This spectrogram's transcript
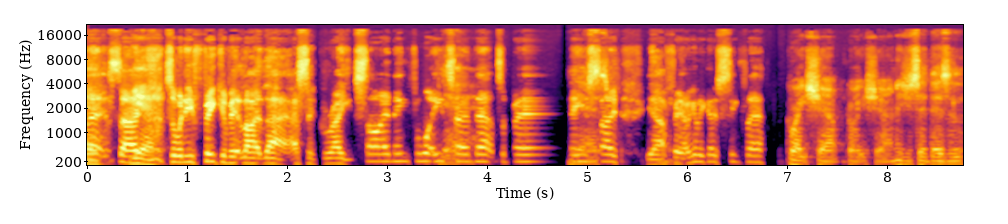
wasn't it? So yeah. so when you think of it like that, that's a great signing for what he turned out to be. Yeah, so yeah, I think I'm going to go Sinclair. great shout, great shout. And as you said, there's a,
